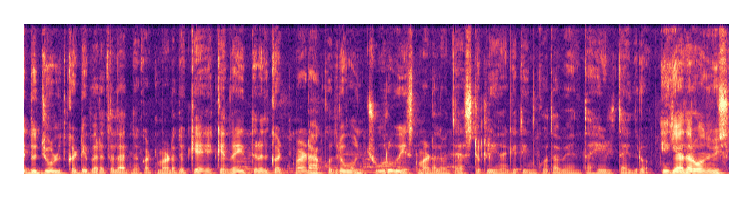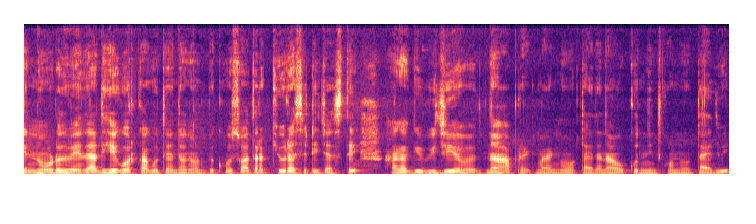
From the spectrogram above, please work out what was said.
ಇದು ಜೋಳದ ಕಡ್ಡಿ ಬರುತ್ತಲ್ಲ, ಅದನ್ನ ಕಟ್ ಮಾಡೋದಕ್ಕೆ. ಯಾಕೆಂದರೆ ಇದ್ರದ್ದು ಕಟ್ ಮಾಡಿ ಹಾಕಿದ್ರೆ ಒಂಚೂರು ವೇಸ್ಟ್ ಮಾಡಲ್ವಂತೆ ಅಷ್ಟು ಕ್ಲೀನಾಗಿ ತಿನ್ಕೋತಾವೆ ಅಂತ ಹೇಳ್ತಾ ಇದ್ರು. ಈಗ ಯಾವ್ದಾದ್ರು ಒಂದು ಮಿಷಿನ್ ನೋಡಿದ್ವಿ ಅಂದರೆ ಅದು ಹೇಗೆ ವರ್ಕ್ ಆಗುತ್ತೆ ಅಂತ ನೋಡಬೇಕು. ಸೊ ಆ ಥರ ಕ್ಯೂರಿಯಾಸಿಟಿ ಜಾಸ್ತಿ. ಹಾಗಾಗಿ ವಿಜಿ ಅದನ್ನ ಆಪ್ರೇಟ್ ಮಾಡಿ ನೋಡ್ತಾ ಇದ್ದ. ನಾವು ಕೂತ್ ನಿಂತ್ಕೊಂಡು ನೋಡ್ತಾ ಇದ್ವಿ.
